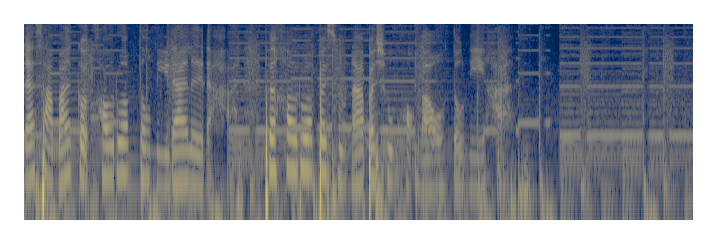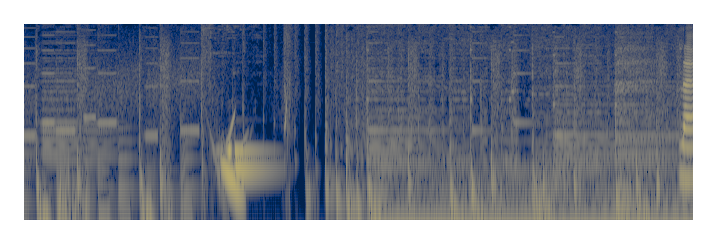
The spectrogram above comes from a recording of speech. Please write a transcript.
และสามารถกดเข้าร่วมตรงนี้ได้เลยนะคะ เพื่อเข้าร่วมไปสู่หน้าประชุมของเราตรงนี้ค่ะและ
